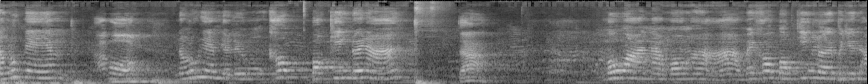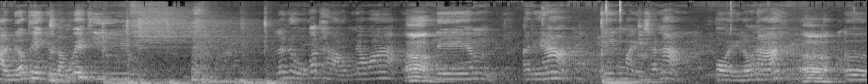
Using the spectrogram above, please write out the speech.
น้องลูกเนม ครับผม น้องลูกเนมอย่าลืมเข้าบ็อกกิ้งด้วยนะ จ้า เมื่อวานน่ะมองหาไม่เข้าบ็อกกิ้งเลยไปยืนอ่านเนื้อเพลงอยู่หลังเวที แล้วหนูก็ถามนะว่าเนม อันเนี้ยเพลงใหม่ฉันอะ ปล่อยแล้วนะเออ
